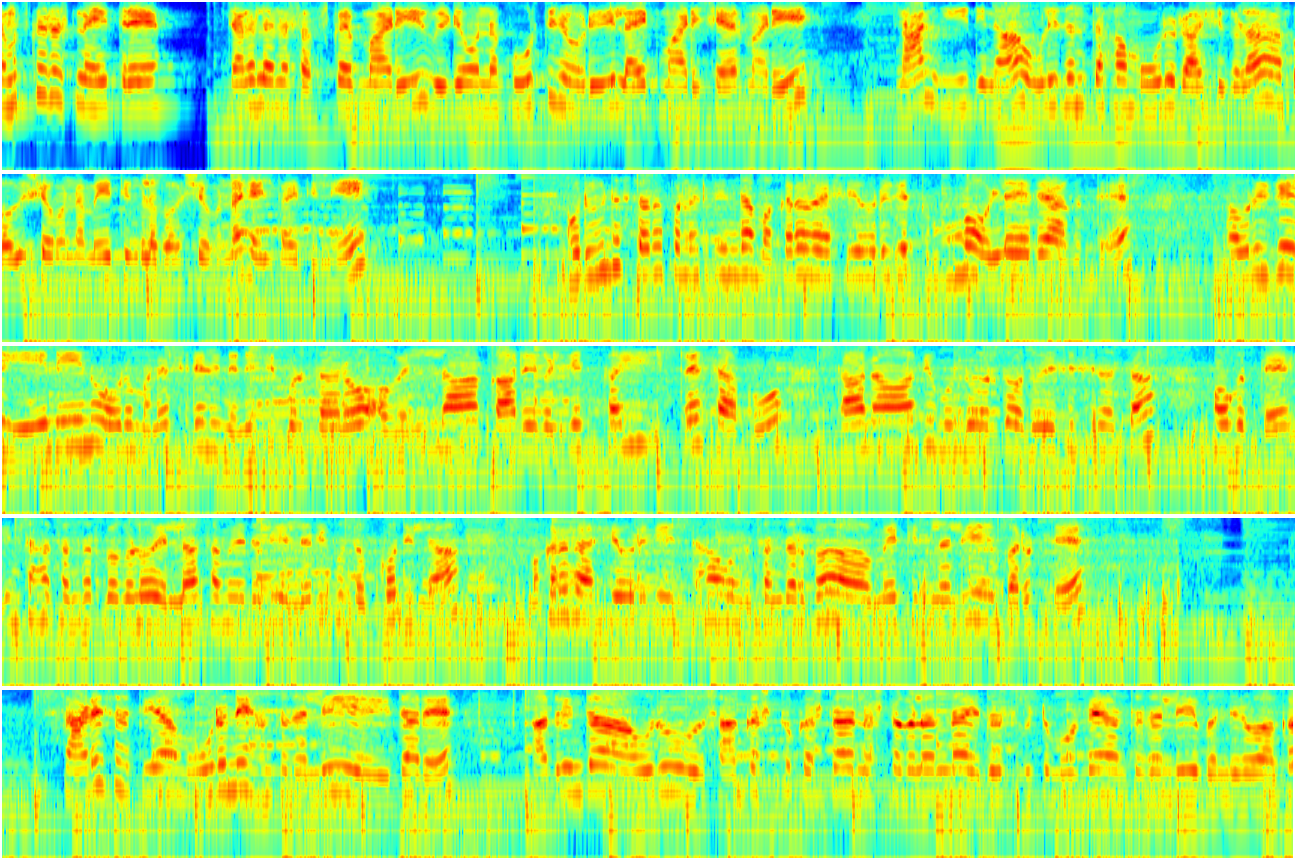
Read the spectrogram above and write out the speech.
ನಮಸ್ಕಾರ ಸ್ನೇಹಿತರೆ ಚಾನಲನ್ನು ಸಬ್ಸ್ಕ್ರೈಬ್ ಮಾಡಿ, ವಿಡಿಯೋವನ್ನು ಪೂರ್ತಿ ನೋಡಿ ಲೈಕ್ ಮಾಡಿ ಶೇರ್ ಮಾಡಿ. ನಾನು ಈ ದಿನ ಉಳಿದಂತಹ ಮೂರು ರಾಶಿಗಳ ಭವಿಷ್ಯವನ್ನು, ಮೇ ತಿಂಗಳ ಭವಿಷ್ಯವನ್ನು ಹೇಳ್ತಾ ಇದ್ದೀನಿ. ಗುರುವಿನ ಸ್ಥಾನ ಪಲಟದಿಂದ ಮಕರ ರಾಶಿಯವರಿಗೆ ತುಂಬ ಒಳ್ಳೆಯದೇ ಆಗುತ್ತೆ. ಅವರಿಗೆ ಏನೇನು ಅವರ ಮನಸ್ಸಿನಲ್ಲಿ ನೆನೆಸಿಕೊಳ್ತಾರೋ ಅವೆಲ್ಲ ಕಾರ್ಯಗಳಿಗೆ ಕೈ ಇಟ್ಟರೆ ಸಾಕು. ತಾನಾಗಿ ಮುಂದುವರೆದು ಅದು ಯಶಸ್ಸಿನತ್ತ ಹೋಗುತ್ತೆ. ಇಂತಹ ಸಂದರ್ಭಗಳು ಎಲ್ಲ ಸಮಯದಲ್ಲಿ ಎಲ್ಲರಿಗೂ ದಕ್ಕೋದಿಲ್ಲ. ಮಕರ ರಾಶಿಯವರಿಗೆ ಇಂತಹ ಒಂದು ಸಂದರ್ಭ ಮೇ ತಿಂಗಳಲ್ಲಿ ಬರುತ್ತೆ. ಸಾಡೆ ಸಾತಿಯ ಮೂರನೇ ಹಂತದಲ್ಲಿ ಇದ್ದಾರೆ. ಆದ್ದರಿಂದ ಅವರು ಸಾಕಷ್ಟು ಕಷ್ಟ ನಷ್ಟಗಳನ್ನು ಎದುರಿಸಿಬಿಟ್ಟು ಮೂರನೇ ಹಂತದಲ್ಲಿ ಬಂದಿರುವಾಗ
